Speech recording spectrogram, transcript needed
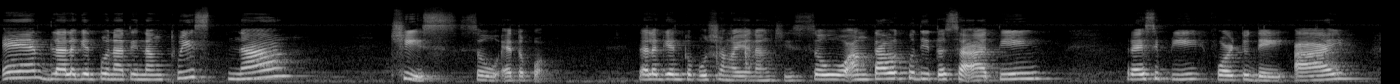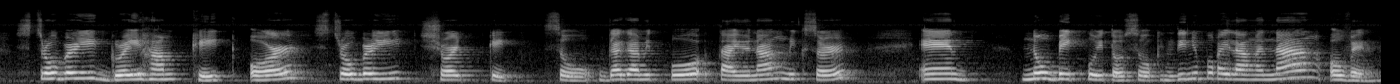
and lalagyan po natin ng twist ng cheese. So, eto po. Lalagyan ko po siya ngayon ng cheese. So, ang tawag po dito sa ating recipe for today ay strawberry graham cake or strawberry shortcake. So, gagamit po tayo ng mixer and no bake po ito. So, hindi nyo po kailangan ng oven.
